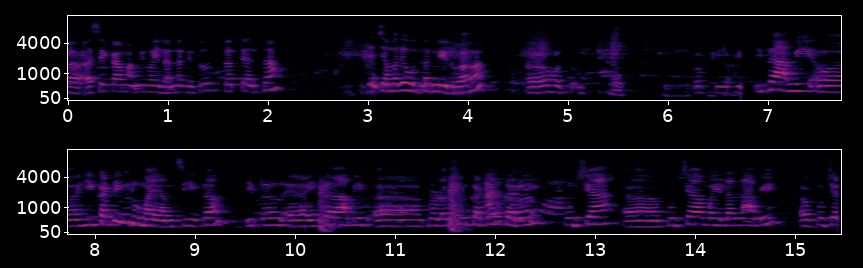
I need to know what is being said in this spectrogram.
असे काम आम्ही महिलांना देतो. तर त्यांचा त्याच्यामध्ये उदरनिर्वाह होतो. ओके. इथं आम्ही ही कटिंग रूम आहे आमची इथं. इथं इथं आम्ही प्रोडक्शन कटिंग करून पुढच्या पुढच्या महिलांना आम्ही पुढच्या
